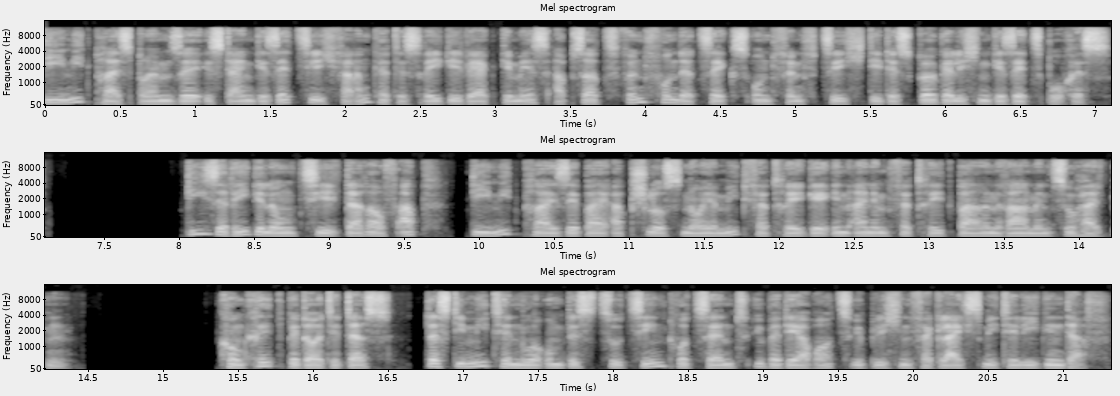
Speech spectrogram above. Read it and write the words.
Die Mietpreisbremse ist ein gesetzlich verankertes Regelwerk gemäß Absatz 556d des Bürgerlichen Gesetzbuches. Diese Regelung zielt darauf ab, die Mietpreise bei Abschluss neuer Mietverträge in einem vertretbaren Rahmen zu halten. Konkret bedeutet das, dass die Miete nur um bis zu 10% über der ortsüblichen Vergleichsmiete liegen darf.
